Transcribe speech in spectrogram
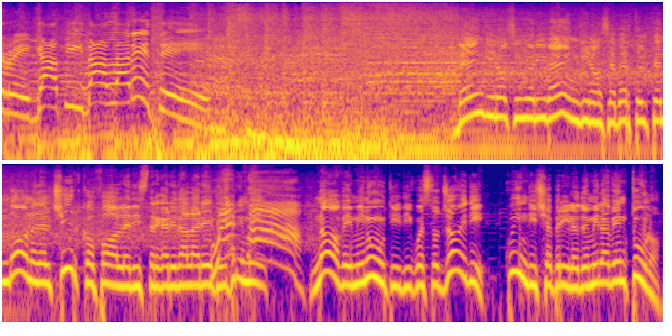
Stregati dalla rete! Venghino signori, venghino, si è aperto il tendone del circo folle di Stregati dalla rete. I primi 9 minuti di questo giovedì 15 aprile 2021.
